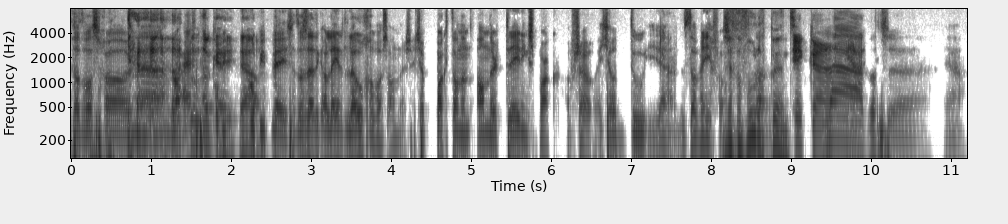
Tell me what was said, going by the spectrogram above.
Dat was gewoon uh, wel echt okay, copy-paste. het was letterlijk alleen het logo was anders. Weet je, pak dan een ander trainingspak of zo. Weet je wel, doe, ja, dus dat je gewoon. Dat is een gevoelig punt. Ik, uh, ja, dat is, uh, ja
